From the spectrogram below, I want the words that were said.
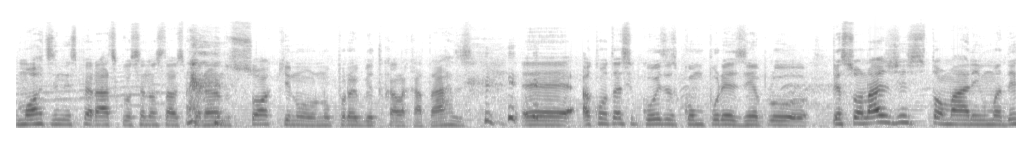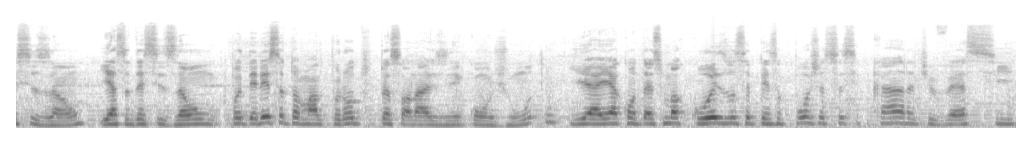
Mortes inesperadas que você não estava esperando, só aqui no, no Proibido Calacatarse. É, acontecem coisas como, por exemplo, personagens tomarem uma decisão e essa decisão poderia ser tomada por outros personagens em conjunto. E aí acontece uma coisa e você pensa, poxa, se esse cara tivesse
